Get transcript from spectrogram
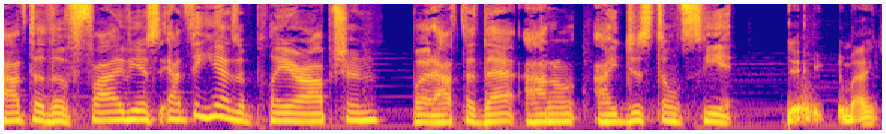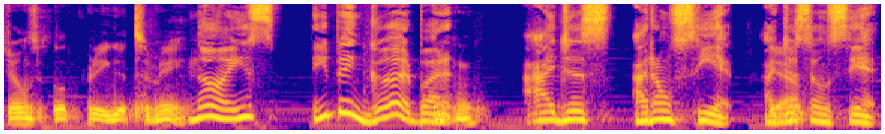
After the five years, I think he has a player option, but after that, I don't. I just don't see it. yeah. Mac Jones has looked pretty good to me. No, he's he's been good, but Mhm. I just I don't see it. I Yeah. just don't see it.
